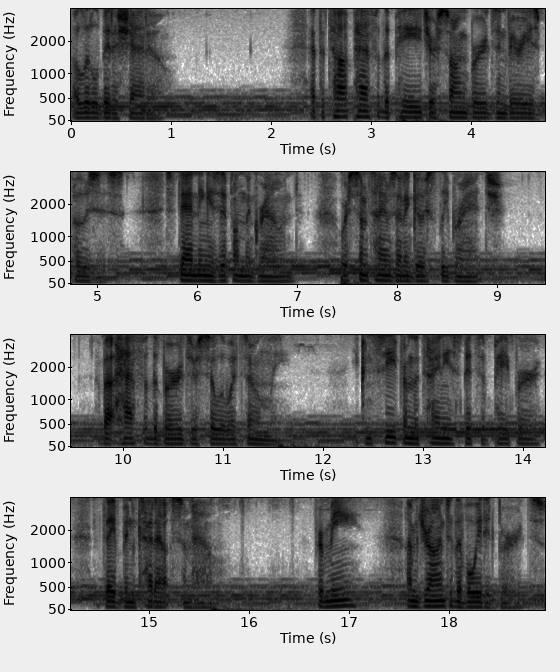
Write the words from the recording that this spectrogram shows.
a little bit of shadow. At the top half of the page are songbirds in various poses, standing as if on the ground, or sometimes on a ghostly branch. About half of the birds are silhouettes only. You can see from the tiniest bits of paper that they've been cut out somehow. For me, I'm drawn to the voided birds,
